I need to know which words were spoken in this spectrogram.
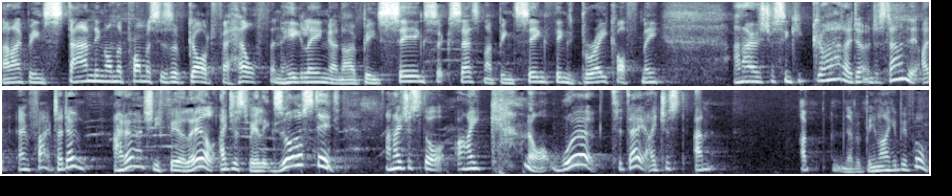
And I've been standing on the promises of God for health and healing, and I've been seeing success, and I've been seeing things break off me. And I was just thinking, God, I don't understand it. I, in fact, I don't, I don't actually feel ill. I just feel exhausted. And I just thought, I cannot work today. I just am I've never been like it before.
